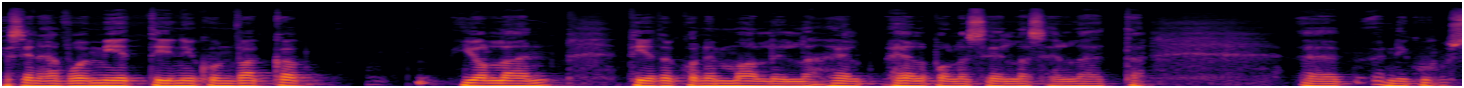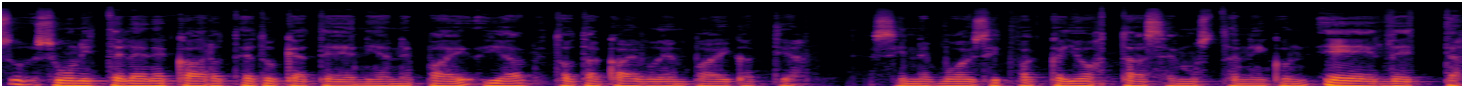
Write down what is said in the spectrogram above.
Ja senhän voi miettiä niin kuin vaikka jollain tietokonemallilla, hel- helpolla sellaisella, että niin kuin su- suunnittelee ne kaadot etukäteen ja, ne pai- ja tota, kaivojen paikat ja sinne voi sitten vaikka johtaa semmoista niin kuin e-vettä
